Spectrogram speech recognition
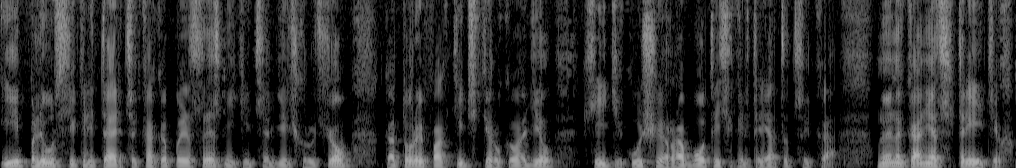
и плюс секретарь ЦК КПСС Никита Сергеевич Хрущев, который фактически руководил всей текущей работой секретариата ЦК. Ну и, наконец, в-третьих,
